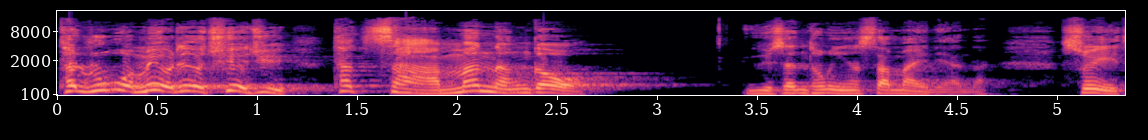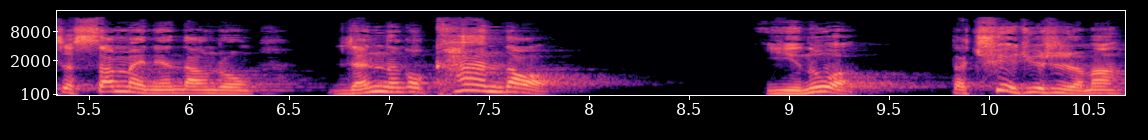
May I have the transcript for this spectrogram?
他如果没有这个确据，他怎么能够与神同行三百年呢？所以这三百年当中，人能够看到以诺的确据是什么？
